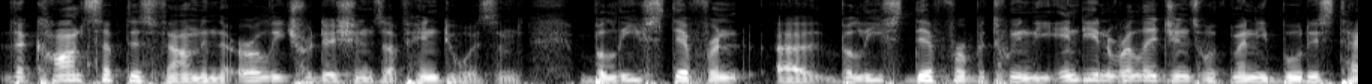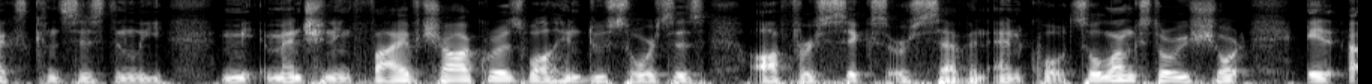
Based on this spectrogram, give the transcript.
the concept is found in the early traditions of Hinduism. Beliefs different uh, beliefs differ between the Indian religions, with many Buddhist texts consistently m- mentioning five chakras, while Hindu sources offer six or seven. End quote. So, long story short, it uh,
